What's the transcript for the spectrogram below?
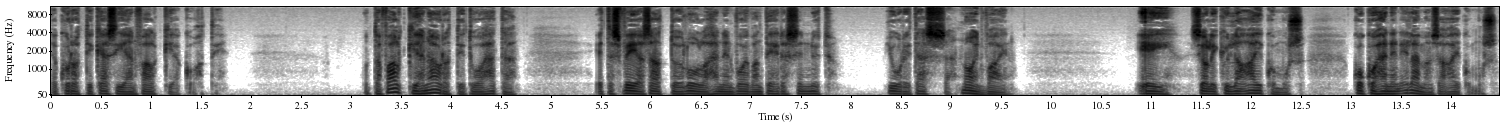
ja kurotti käsiään Falkkia kohti. Mutta Falkkia nauratti tuo hätä, että Svea saattoi luulla hänen voivan tehdä sen nyt, juuri tässä, noin vain. Ei, Se oli kyllä aikomus, koko hänen elämänsä aikomus.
